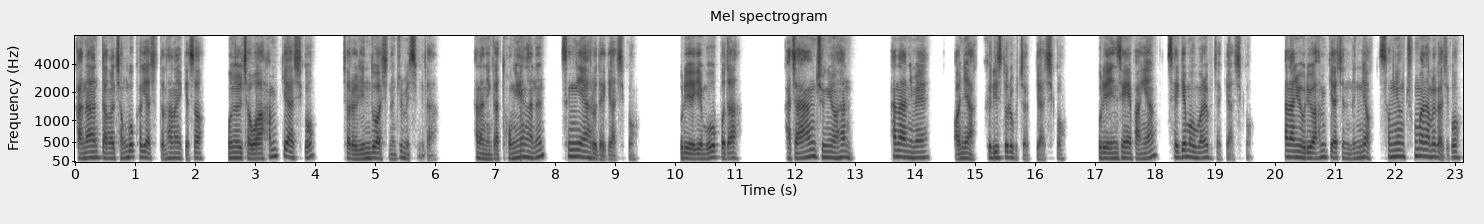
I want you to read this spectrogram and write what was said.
가나안 땅을 정복하게 하셨던 하나님께서 오늘 저와 함께 하시고 저를 인도하시는 줄 믿습니다. 하나님과 동행하는 승리의 하루 되게 하시고 우리에게 무엇보다 가장 중요한 하나님의 언약 그리스도를 붙잡게 하시고 우리의 인생의 방향 세계 모금만을 붙잡게 하시고 하나님이 우리와 함께 하시는 능력 성령 충만함을 가지고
